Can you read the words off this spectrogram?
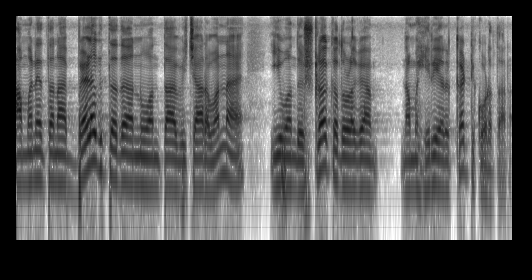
ಆ ಮನೆತನ ಬೆಳಗ್ತದೆ ಅನ್ನುವಂಥ ವಿಚಾರವನ್ನು ಈ ಒಂದು ಶ್ಲೋಕದೊಳಗೆ ನಮ್ಮ ಹಿರಿಯರು ಕಟ್ಟಿಕೊಡ್ತಾರೆ.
